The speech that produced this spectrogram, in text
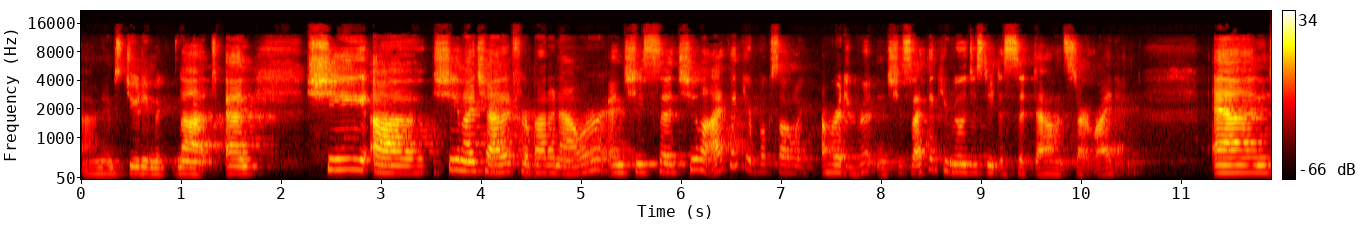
Her name's Judy McNutt, and she uh, she and I chatted for about an hour, and she said, Sheila, I think your book's already written. She said, I think you really just need to sit down and start writing. And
